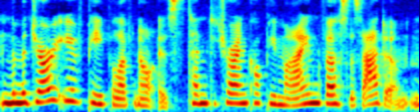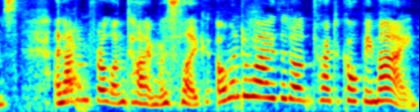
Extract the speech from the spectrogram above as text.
the majority of people I've noticed tend to try and copy mine versus Adam's. And ah. Adam for a long time was like, I wonder why they don't try to copy mine.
